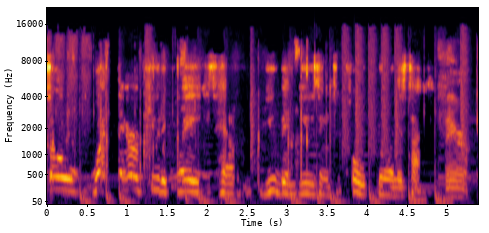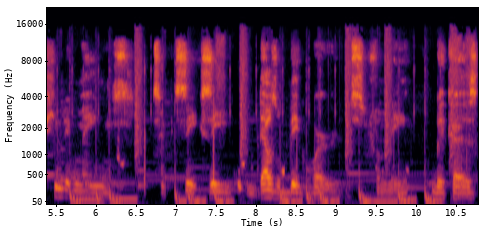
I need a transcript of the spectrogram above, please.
So, what therapeutic ways have you been using to cope during this time? Therapeutic means to see see those are big words for me because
